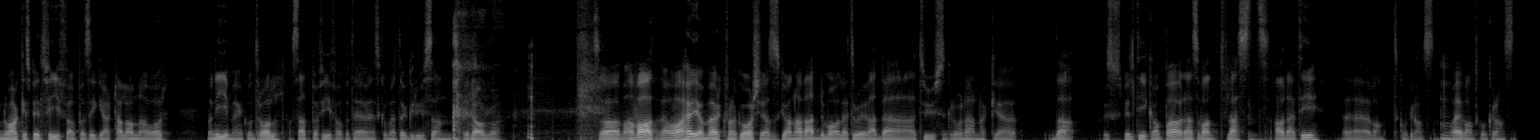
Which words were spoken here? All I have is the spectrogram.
nå har jeg ikke spilt Fifa på sikkert halvannet år. Men gi meg en kontroll og sett på Fifa på TV, så kommer jeg til å gruse han i dag òg. Så han var, han var høy og mørk for noen år siden, så skulle han ha veddemål. Jeg tror vi vedda 1000 kroner eller noe. Da, vi skulle spille ti kamper, og den som vant flest av de ti, eh, vant konkurransen. Mm. Og jeg vant konkurransen.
